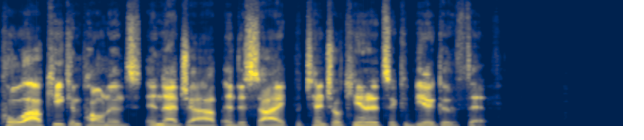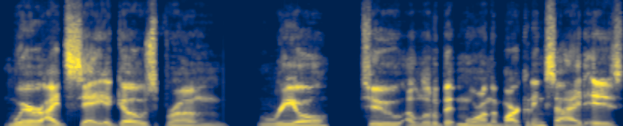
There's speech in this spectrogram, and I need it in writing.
pull out key components in that job, and decide potential candidates that could be a good fit where I'd say it goes from real to a little bit more on the marketing side is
